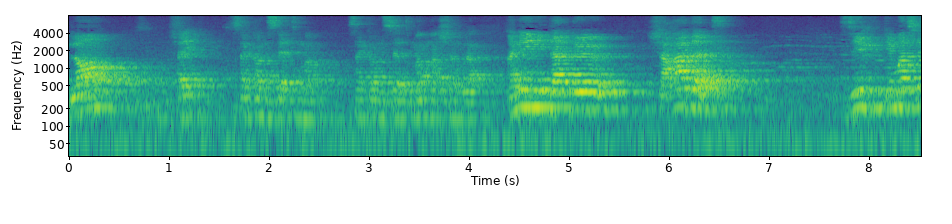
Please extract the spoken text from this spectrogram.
لان شاید سکھان سیٹ 57 ما شاء الله أنا هنا داد شهادة ذي كماسة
